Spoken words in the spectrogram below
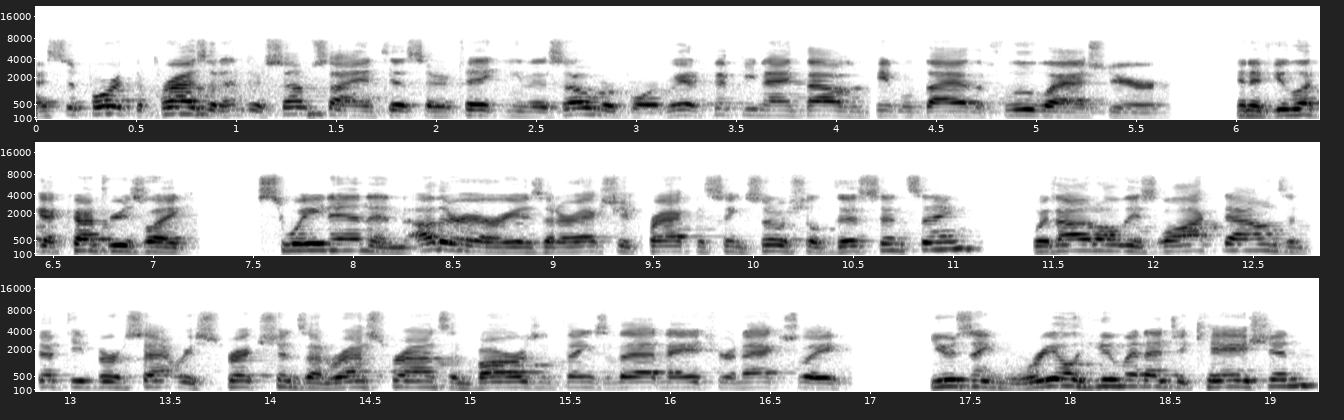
I support the president. There's some scientists that are taking this overboard. We had 59,000 people die of the flu last year. And if you look at countries like Sweden and other areas that are actually practicing social distancing without all these lockdowns and 50% restrictions on restaurants and bars and things of that nature, and actually using real human education,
